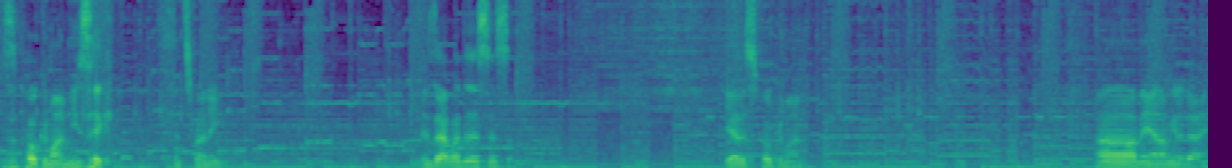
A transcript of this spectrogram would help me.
This is Pokemon music. That's funny. Is that what this is? Yeah, this is Pokemon. Oh man, I'm gonna die.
